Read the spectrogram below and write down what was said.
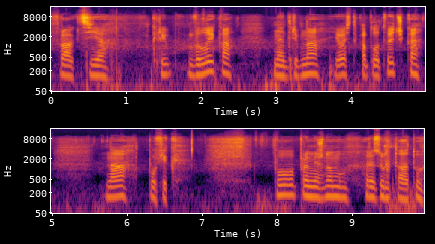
Фракція кріп велика, не дрібна. І ось така плотвичка на пуфік. По проміжному результату.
